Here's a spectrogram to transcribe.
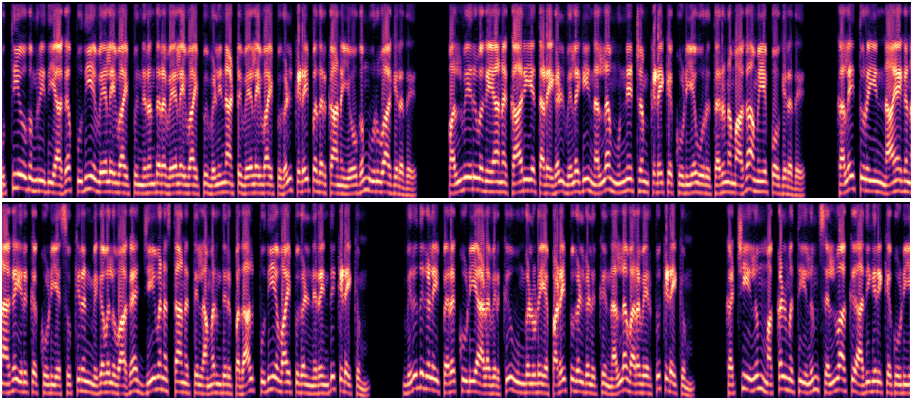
உத்தியோகம் ரீதியாக புதிய வேலைவாய்ப்பு நிரந்தர வேலைவாய்ப்பு வெளிநாட்டு வேலைவாய்ப்புகள் கிடைப்பதற்கான யோகம் உருவாகிறது. பல்வேறு வகையான காரிய தடைகள் விலகி நல்ல முன்னேற்றம் கிடைக்கக்கூடிய ஒரு தருணமாக அமையப்போகிறது கலைத்துறையின் நாயகனாக இருக்கக்கூடிய சுக்கிரன் மிகவலுவாக ஜீவனஸ்தானத்தில் அமர்ந்திருப்பதால் புதிய வாய்ப்புகள் நிறைந்து கிடைக்கும். விருதுகளை பெறக்கூடிய அளவிற்கு உங்களுடைய படைப்புகள்களுக்கு நல்ல வரவேற்பு கிடைக்கும். கட்சியிலும் மக்கள் மத்தியிலும் செல்வாக்கு அதிகரிக்கக்கூடிய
